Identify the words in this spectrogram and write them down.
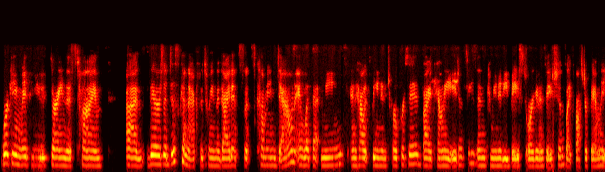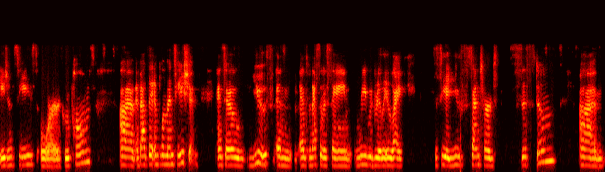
working with youth during this time, um, there's a disconnect between the guidance that's coming down and what that means and how it's being interpreted by county agencies and community-based organizations like foster family agencies or group homes um, about the implementation. And so youth, and as Vanessa was saying, we would really like to see a youth-centered system. Um,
